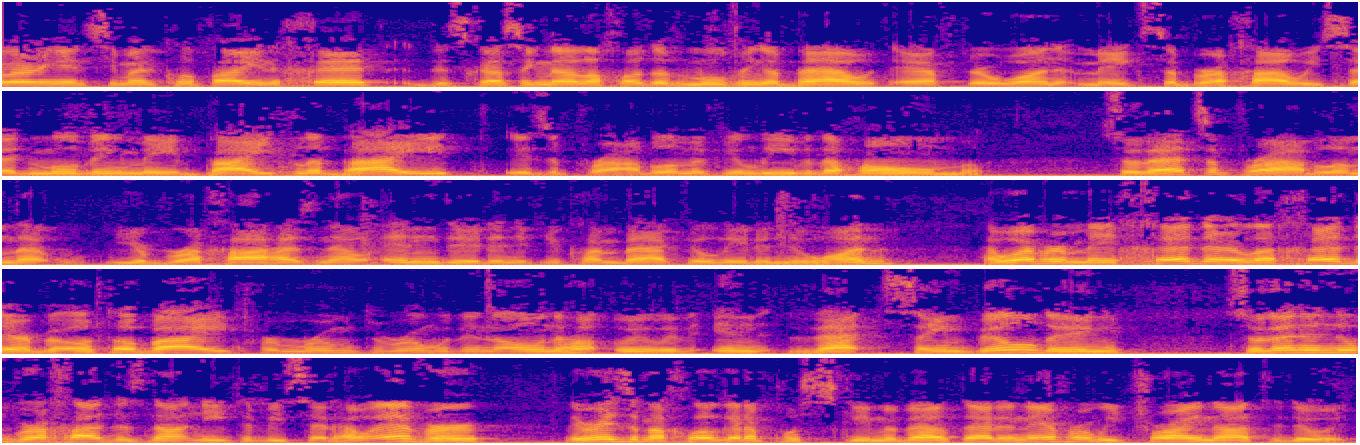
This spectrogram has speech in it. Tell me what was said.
learning in Siman Kuf Ayin Chet, discussing the halachot of moving about after one makes a bracha. We said moving me bait lebait is a problem if you leave the home. So that's a problem that your bracha has now ended, and if you come back, you'll need a new one. However, mecheder lecheder be'oto bait from room to room within the own within that same building. So then a new bracha does not need to be said. However, there is a machlogat poskim about that, and therefore we try not to do it.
